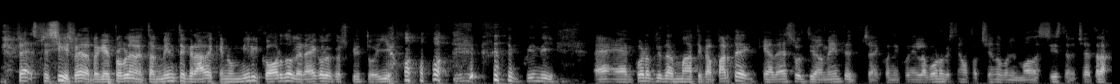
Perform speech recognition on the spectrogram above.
Cioè, sì, aspetta, perché il problema è talmente grave che non mi ricordo le regole che ho scritto io, quindi è, ancora più drammatico. A parte che adesso ultimamente, cioè, con, con, il lavoro che stiamo facendo con il Modern System, eccetera,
